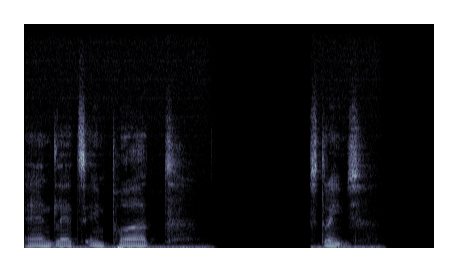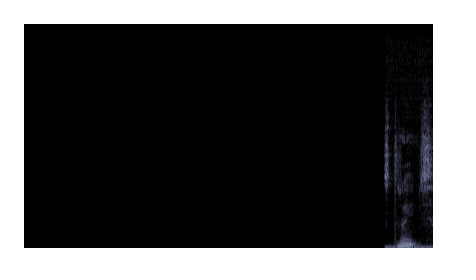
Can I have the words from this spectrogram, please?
and let's import streams streams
